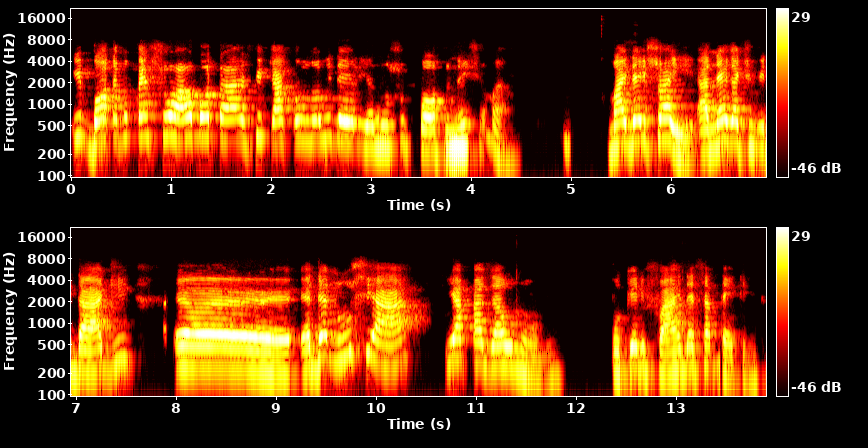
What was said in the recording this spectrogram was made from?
e bota para o pessoal botar, ficar com o nome dele. Eu não suporto nem chamar. Mas é isso aí. A negatividade é, é denunciar e apagar o nome, porque ele faz dessa técnica.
